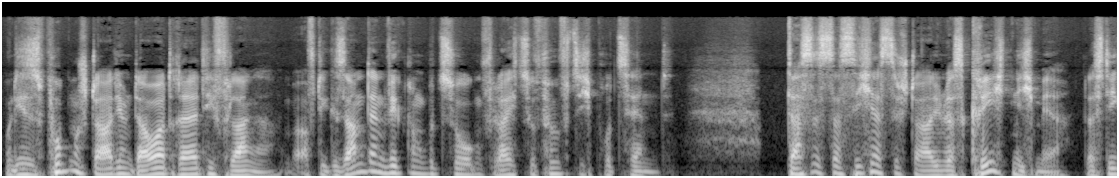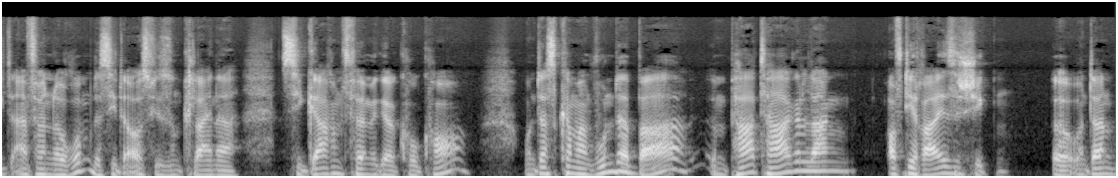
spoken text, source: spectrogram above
Und dieses Puppenstadium dauert relativ lange. Auf die Gesamtentwicklung bezogen vielleicht zu 50 Prozent das ist das sicherste Stadium. Das kriecht nicht mehr. Das liegt einfach nur rum. Das sieht aus wie so ein kleiner zigarrenförmiger Kokon. Und das kann man wunderbar ein paar Tage lang auf die Reise schicken. Äh, und dann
